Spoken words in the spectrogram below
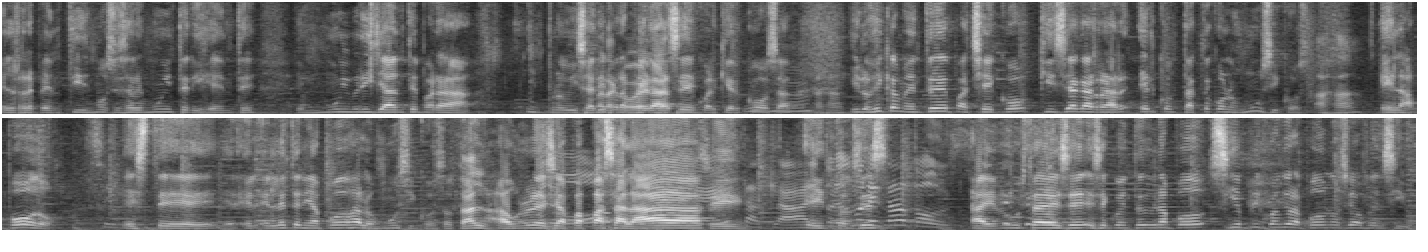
el repentismo. César es muy inteligente, es muy brillante para improvisar Para y para cogerla, pegarse sí. de cualquier cosa. Y lógicamente de Pacheco quise agarrar el contacto con los músicos, Ajá. el apodo. Sí. Este, él, él le tenía apodos a los músicos. Total. A uno le decía No, papa salada. Sí. claro. Entonces, a mí me gusta ese, ese cuento de un apodo, siempre y cuando el apodo no sea ofensivo.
